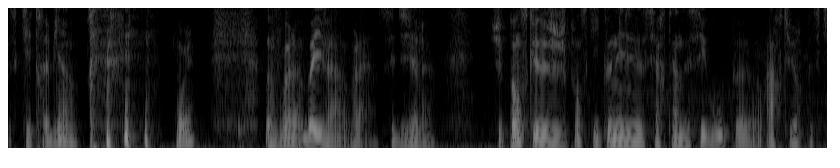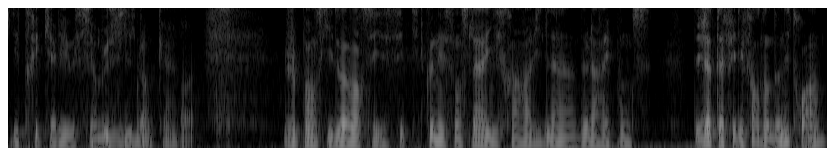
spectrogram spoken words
Ce qui est très bien. Oui. Donc voilà, bah il va, voilà, c'est déjà là. Je pense que je pense qu'il connaît certains de ces groupes, euh, Arthur, parce qu'il est très calé aussi en musique. donc, euh, ouais. Je pense qu'il doit avoir ces, ces petites connaissances-là et il sera ravi de la, de la réponse. Déjà, tu as fait l'effort d'en donner trois. hein.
